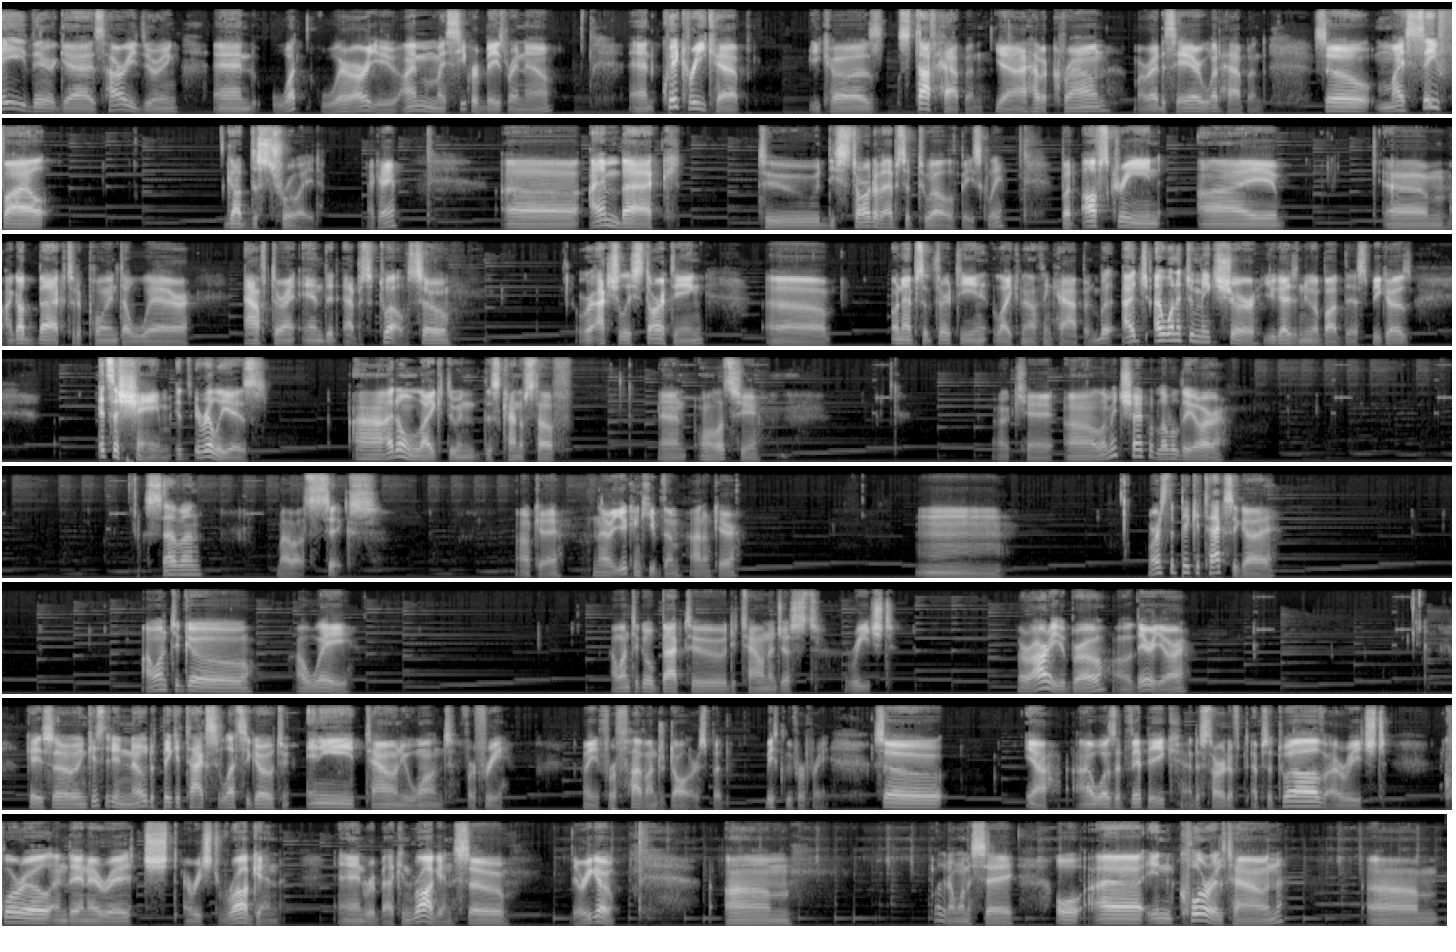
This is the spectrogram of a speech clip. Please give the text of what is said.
Hey there guys, how are you doing? And what where are you? I'm in my secret base right now. And quick recap because stuff happened. Yeah, I have a crown, my red is hair, what happened? So my save file got destroyed. Okay? Uh I am back to the start of episode 12 basically. But off screen I um, I got back to the point where after I ended episode 12. So we're actually starting uh, on episode 13 like nothing happened. But I, I wanted to make sure you guys knew about this because it's a shame. It, it really is. Uh, I don't like doing this kind of stuff. And, well, let's see. Okay, uh, let me check what level they are. Seven by about six. Okay, now you can keep them. I don't care. Hmm. Where's the picky taxi guy? I want to go away. I want to go back to the town I just reached. Where are you, bro? Oh, there you are. Okay, so in case you didn't know, the Picket Taxi lets you go to any town you want for free. I mean, for $500, but basically for free. So, yeah, I was at Vipik at the start of episode 12. I reached Coral, and then I reached I reached Roggan, and we're back in Roggan. So, there you go. Um, what did I want to say? Oh, uh, in Coral Town, um,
